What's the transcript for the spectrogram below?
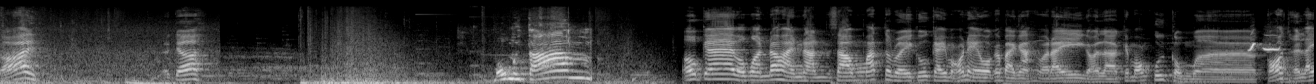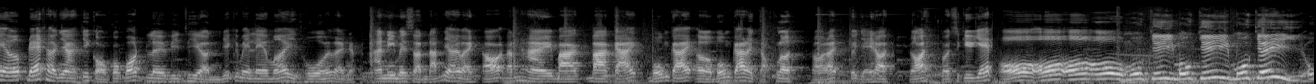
rồi. Được chưa? 48 Ok, bọn mình đã hoàn thành xong mastery của cây mỏ neo rồi các bạn à. Và đây gọi là cái món cuối cùng mà có thể lấy update thôi nha. Chứ còn con boss Leviathan với cái melee mới thì thua mấy bạn à. Animation đánh nha các bạn. Đó, đánh hai ba ba cái, bốn cái, ờ bốn cái là chọc lên. Rồi đấy, cứ vậy thôi. Rồi, còn skill Z. Ồ, ồ, ồ, ồ, Mochi, Mochi, Mochi. Ồ,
